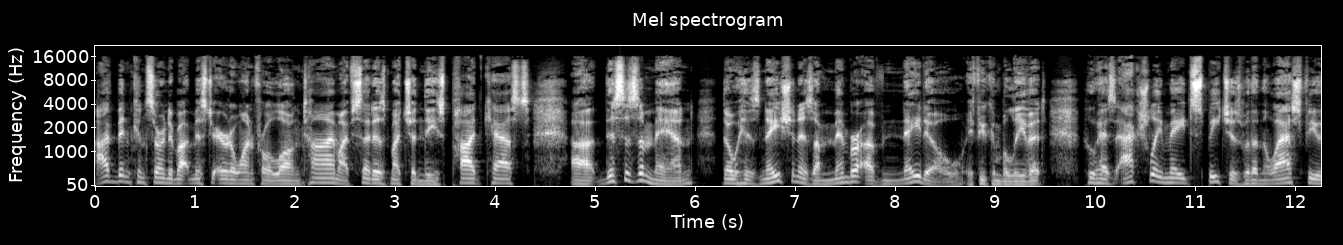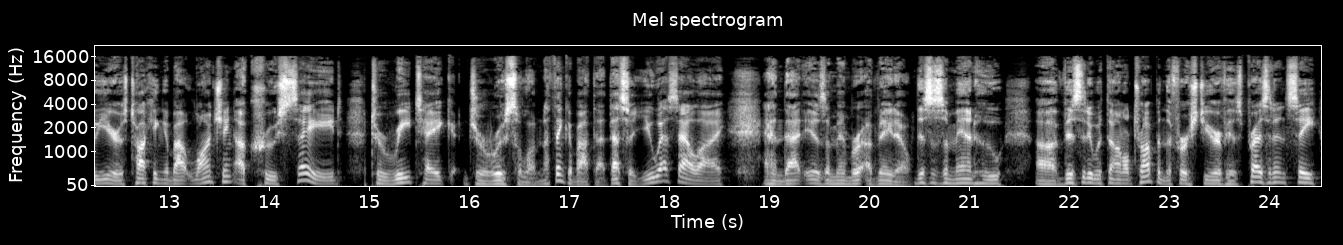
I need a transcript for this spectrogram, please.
I've been concerned about Mr. Erdogan for a long time. I've said as much in these podcasts. Uh, this is a man, though his nation is a member of NATO, if you can believe it, who has actually made speeches within the last few years talking about launching a crusade to retake Jerusalem. Now think about that. That's a U.S. ally, and that is a member of NATO. This is a man who uh, visited with Donald Trump in the first year of his presidency,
